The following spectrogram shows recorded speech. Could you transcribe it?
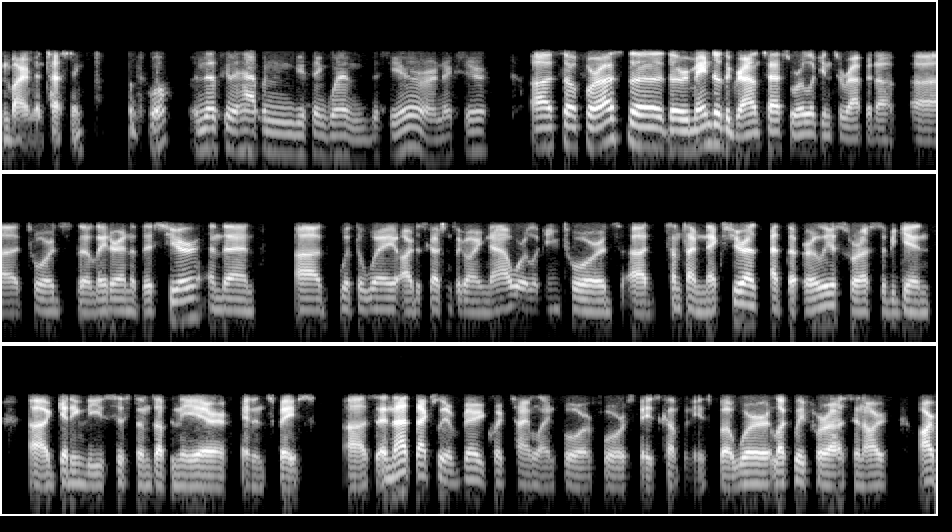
environment testing. That's cool. And that's going to happen, do you think, when? This year or next year? Uh, so for us, the the remainder of the ground test, we're looking to wrap it up uh, towards the later end of this year, and then uh, with the way our discussions are going now, we're looking towards uh, sometime next year at, at, the earliest for us to begin uh, getting these systems up in the air and in space. Uh, so, and that's actually a very quick timeline for for space companies. But we're luckily for us in our our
